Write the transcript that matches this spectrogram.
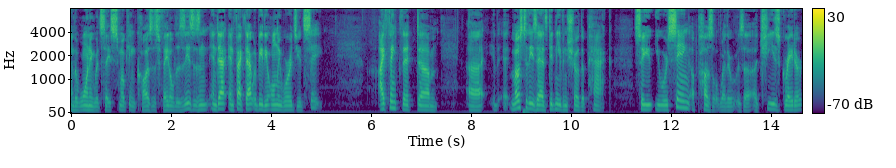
and the warning would say smoking causes fatal diseases. And, that, in fact, that would be the only words you'd see. I think that um, uh, most of these ads didn't even show the pack. So you, you were seeing a puzzle, whether it was a, a cheese grater,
